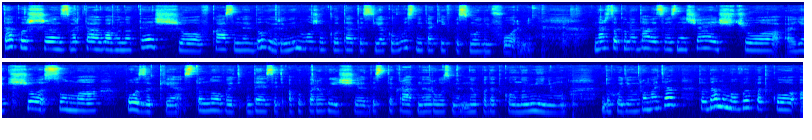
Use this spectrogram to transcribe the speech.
Також е, звертаю увагу на те, що вказаний договір він може вкладатися як в усній, так і в письмовій формі. Наш законодавець визначає, що е, якщо сума позики становить 10 або перевищує 10-кратний розмір неоподаткованого мінімуму доходів громадян, то в даному випадку е,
